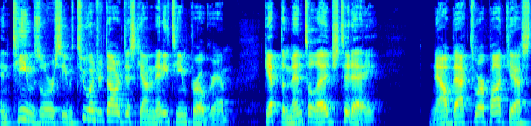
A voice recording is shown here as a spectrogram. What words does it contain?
and teams will receive a $200 discount in any team program. Get the mental edge today. Now back to our podcast.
